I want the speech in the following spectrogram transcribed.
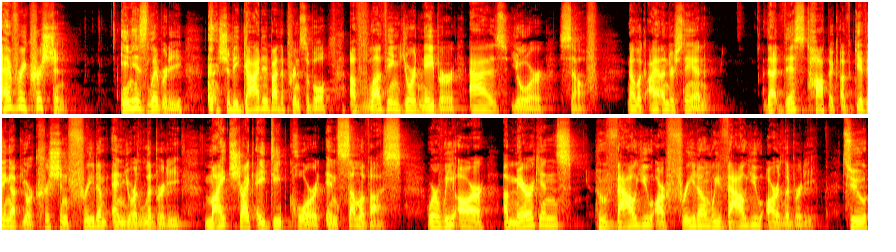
every Christian in his liberty should be guided by the principle of loving your neighbor as yourself. Now, look, I understand that this topic of giving up your Christian freedom and your liberty might strike a deep chord in some of us where we are Americans who value our freedom, we value our liberty to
